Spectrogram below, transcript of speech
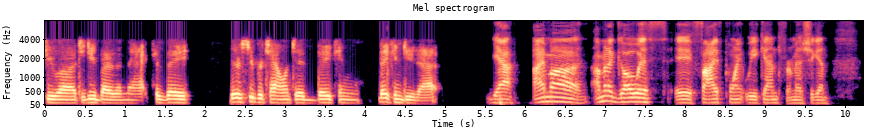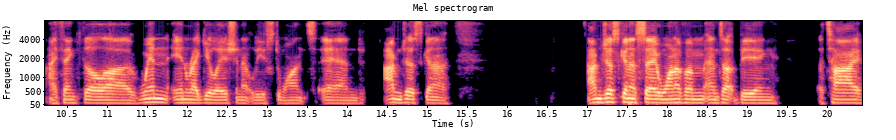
to uh, to do better than that because they they're super talented. They can they can do that. Yeah, I'm uh I'm gonna go with a five point weekend for Michigan. I think they'll uh, win in regulation at least once, and I'm just gonna I'm just gonna say one of them ends up being a tie,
